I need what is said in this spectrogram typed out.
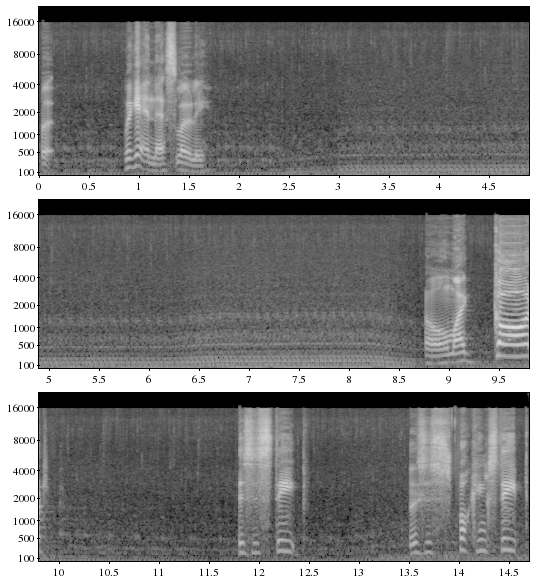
but we're getting there slowly. Oh my god! This is steep. This is fucking steep.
